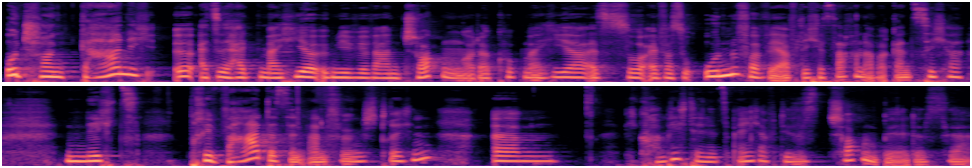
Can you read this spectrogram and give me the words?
und schon gar nicht, äh, also halt mal hier irgendwie, wir waren joggen oder guck mal hier, also so einfach so unverwerfliche Sachen, aber ganz sicher nichts Privates in Anführungsstrichen. Ähm, wie komme ich denn jetzt eigentlich auf dieses Joggenbild? Das ist ja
